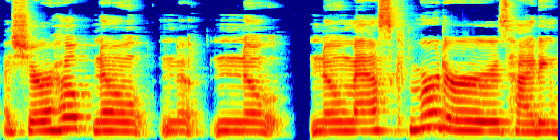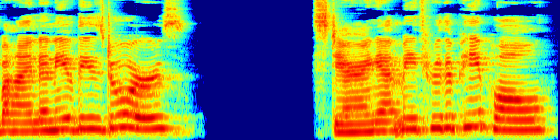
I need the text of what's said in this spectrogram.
I sure hope no no no no mask murderers hiding behind any of these doors. Staring at me through the peephole.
